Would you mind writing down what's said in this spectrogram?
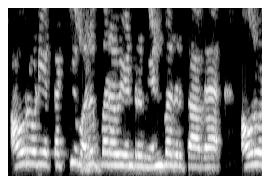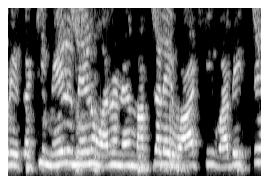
அவருடைய கட்சி வலுப்பெற வேண்டும் என்பதற்காக அவருடைய கட்சி மேலும் மேலும் வரணும் மக்களை வாட்டி வதைத்து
